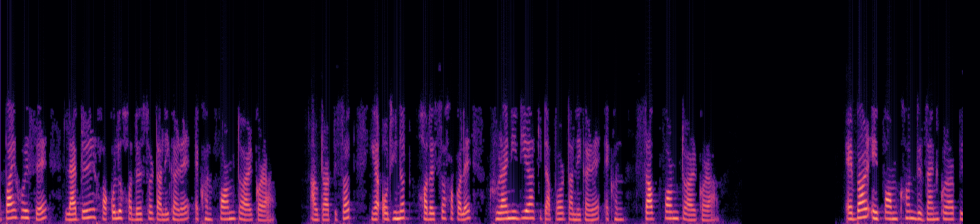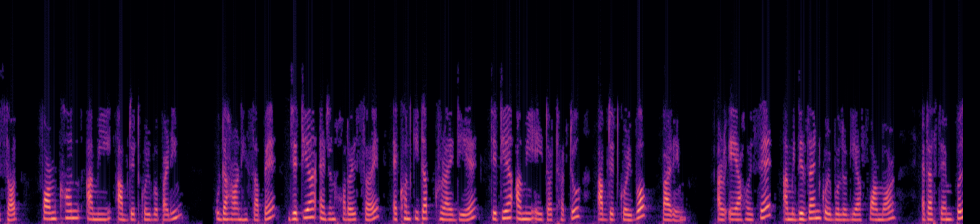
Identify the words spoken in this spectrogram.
উপায় হৈছে লাইব্ৰেৰীৰ সকলো সদস্যৰ তালিকাৰে এখন ফৰ্ম তৈয়াৰ কৰা। আৰু তাৰ পিছত ইয়াৰ অধীনত সদস্যসকলে ঘূৰাই নিদিয়া কিতাপৰ তালিকাৰে এখন সাবফৰ্ম তৈয়াৰ কৰা। এবাৰ এই ফৰ্মখন ডিজাইন কৰাৰ পিছত ফৰ্মখন আমি আপডেট কৰিব পাৰিম। উদাহৰণ হিচাপে যেতিয়া এজন সদস্যই এখন কিতাপ ঘূৰাই দিয়ে তেতিয়া আমি এই তথ্যটো আপডেট কৰিব পাৰিম। আৰু এয়া হৈছে আমি ডিজাইন কৰিবলগীয়া ফৰ্মৰ এটা চেম্পল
